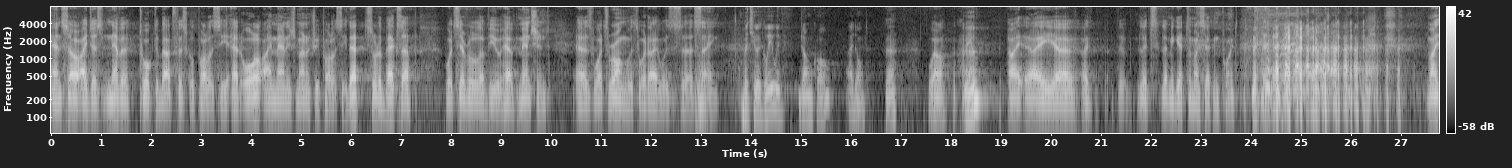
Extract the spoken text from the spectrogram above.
And so I just never talked about fiscal policy at all. I managed monetary policy. That sort of backs up what several of you have mentioned as what's wrong with what I was uh, saying. But you agree with John Crow? I don't. Huh? Well, do you? Uh, I, I, uh, I, let's let me get to my second point. my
